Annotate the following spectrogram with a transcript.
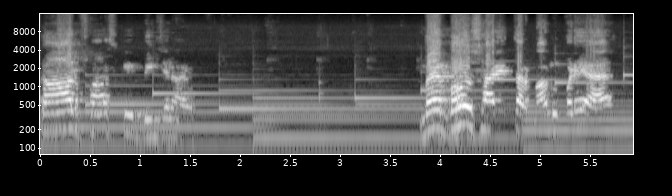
ਕਾਲ ਫਾਸ ਕੇ ਬੀਜਣ ਆਇਓ। ਮੈਂ ਬਹੁਤ ਸਾਰੇ ਧਰਮਾਂ ਨੂੰ ਪੜਿਆ ਹੈ।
